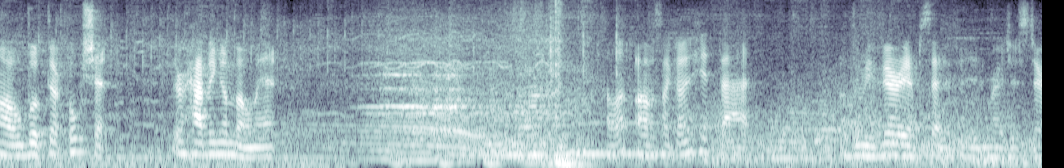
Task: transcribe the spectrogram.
Oh, look, they're. Oh shit. They're having a moment. Hello? I was like, I hit that. I was gonna be very upset if it didn't register.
